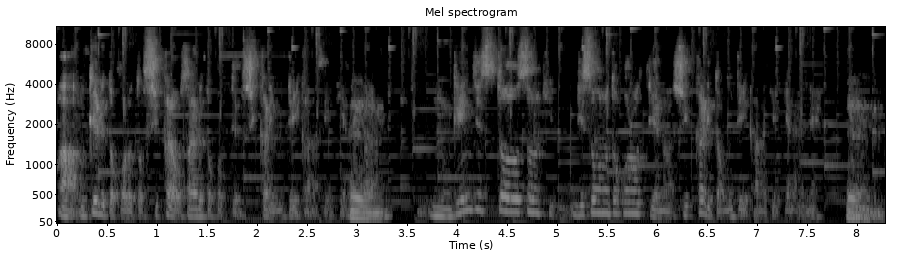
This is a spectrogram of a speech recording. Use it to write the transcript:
あ、受けるところとしっかり抑えるところっていうのをしっかり見ていかなきゃいけうないから、ん。うん現実とその理想のところっていうのはしっかりと見ていかなきゃいけないね。うん。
